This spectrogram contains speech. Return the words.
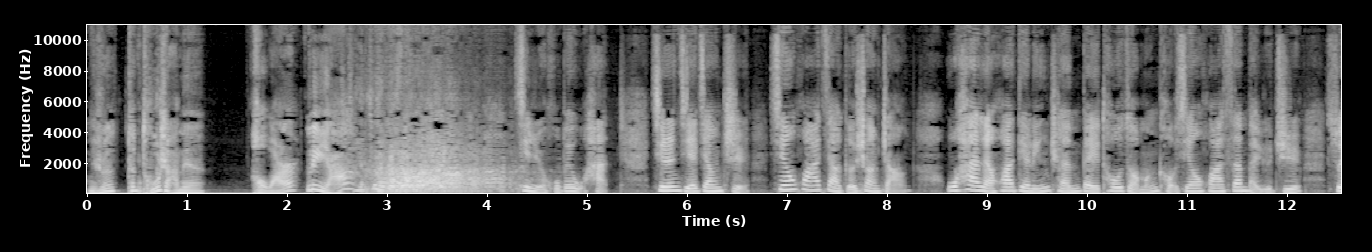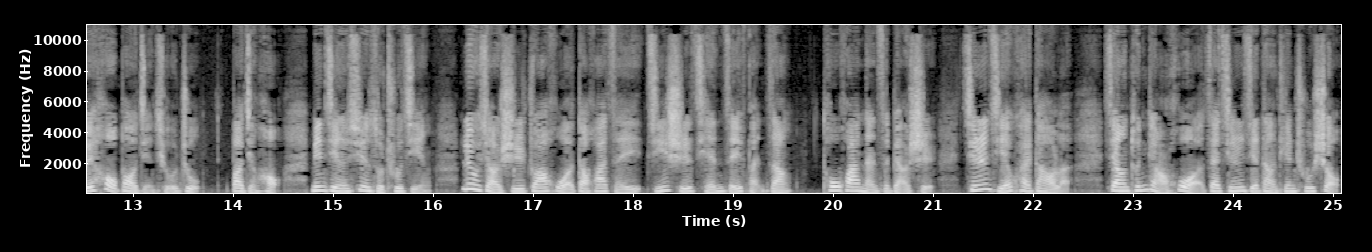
你说他图啥呢？好玩？累牙？近日，湖北武汉情人节将至，鲜花价格上涨。武汉两花店凌晨被偷走门口鲜花三百余枝，随后报警求助。报警后，民警迅速出警，六小时抓获盗花贼，及时钳贼反赃。偷花男子表示，情人节快到了，想囤点货，在情人节当天出售。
